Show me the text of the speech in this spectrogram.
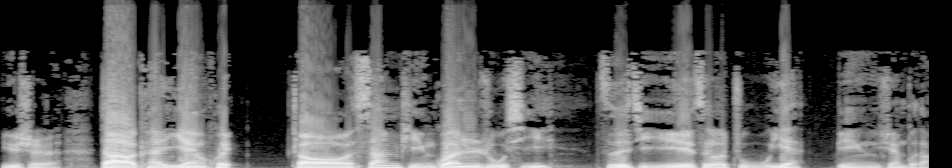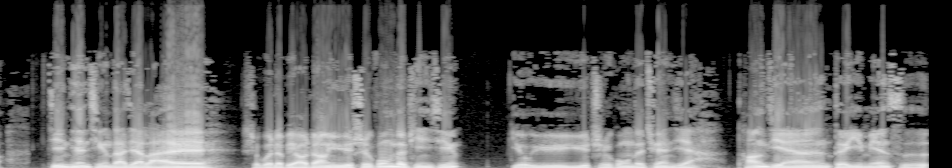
于是大开宴会，找三品官入席，自己则主宴，并宣布道：“今天请大家来，是为了表彰尉迟恭的品行。由于尉迟恭的劝谏，唐俭得以免死，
